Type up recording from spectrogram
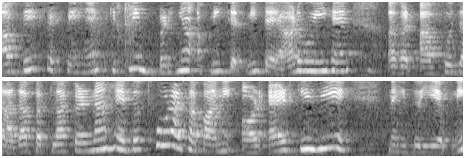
आप देख सकते हैं कितनी बढ़िया अपनी चटनी तैयार हुई है। अगर आपको ज़्यादा पतला करना है तो थोड़ा सा पानी और ऐड कीजिए, नहीं तो ये अपनी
